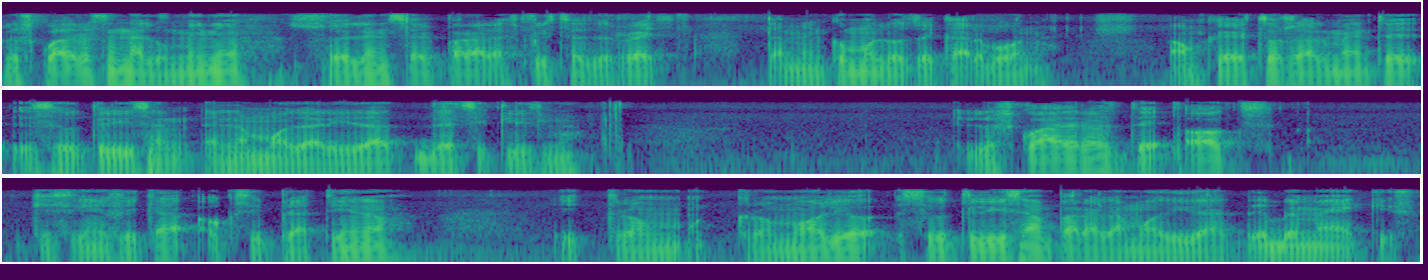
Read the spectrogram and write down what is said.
Los cuadros en aluminio suelen ser para las pistas de race, también como los de carbono, aunque estos realmente se utilizan en la modalidad del ciclismo. Los cuadros de ox, que significa oxiplatino, y cromolio se utilizan para la modalidad de BMX.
